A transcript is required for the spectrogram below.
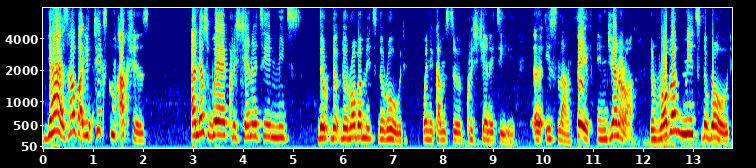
Yes. How about you take some actions? And that's where Christianity meets the, the, the rubber meets the road when it comes to Christianity, uh, Islam, faith in general. The rubber meets the road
